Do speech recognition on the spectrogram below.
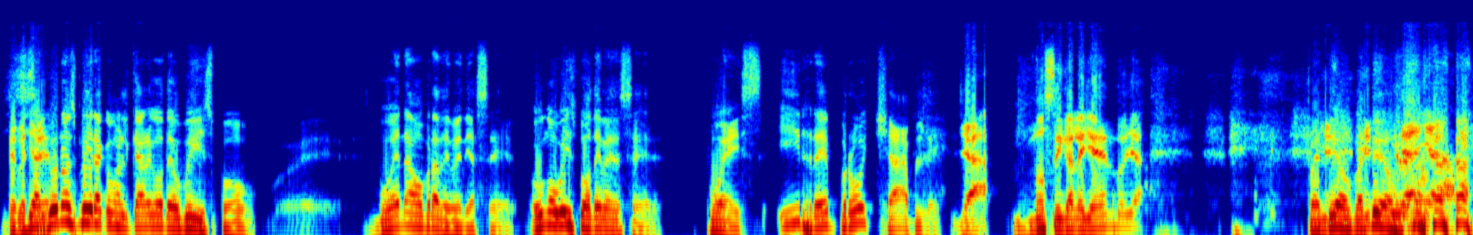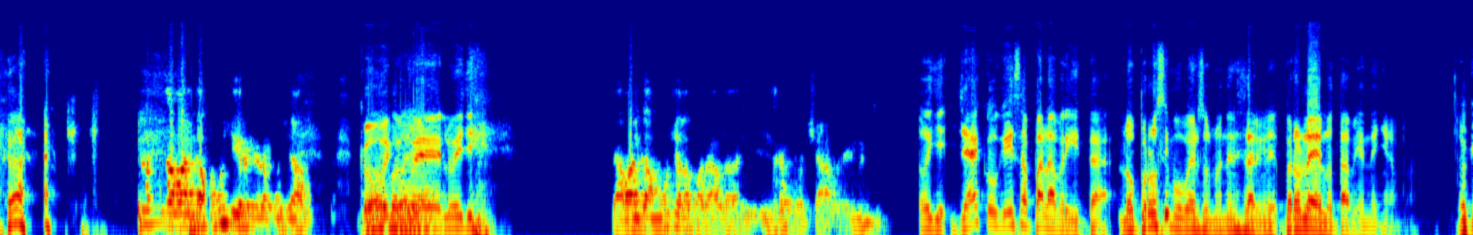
Debe si ser... alguno aspira con el cargo de obispo, eh, buena obra debe de hacer. Un obispo debe de ser, pues, irreprochable. Ya, no siga leyendo ya. Perdió, perdió. ya, ya. abarca mucho irreprochable. ¿Cómo, no, cómo es, Luigi? Te abarca mucho la palabra irreprochable. Oye, ya con esa palabrita, los próximos versos no es necesario, pero léelo, está bien de ñapa. Ok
